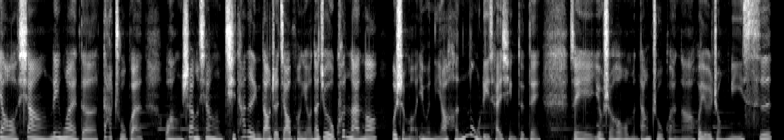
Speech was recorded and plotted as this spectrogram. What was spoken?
要向另外的大主管往上向其他的领导者交朋友，那就有困难了。为什么？因为你要很努力才行，对不对？所以有时候我们当主管呢、会有一种迷思，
